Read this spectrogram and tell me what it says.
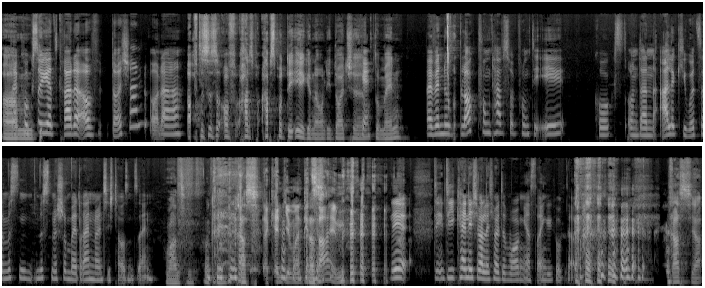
Da ähm, guckst du jetzt gerade auf Deutschland oder? Auf, das ist auf HubSpot.de, genau, die deutsche okay. Domain. Weil wenn du blog.hubspot.de guckst und dann alle Keywords, dann müssten, müssten wir schon bei 93.000 sein. Wahnsinn. Okay, krass. da kennt jemand die krass. Zahlen. nee, die, die kenne ich, weil ich heute Morgen erst reingeguckt habe. krass, ja.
